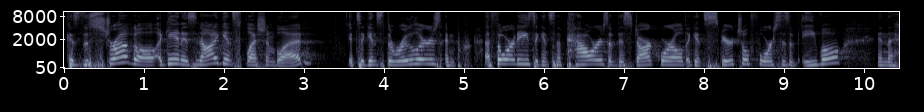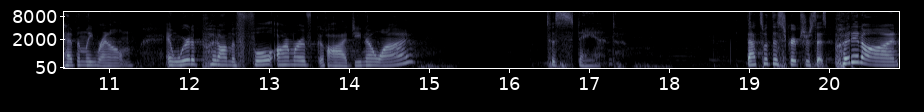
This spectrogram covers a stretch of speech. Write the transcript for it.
because the struggle, again, is not against flesh and blood. It's against the rulers and authorities, against the powers of this dark world, against spiritual forces of evil in the heavenly realm. And we're to put on the full armor of God. Do you know why? To stand. That's what the scripture says. Put it on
